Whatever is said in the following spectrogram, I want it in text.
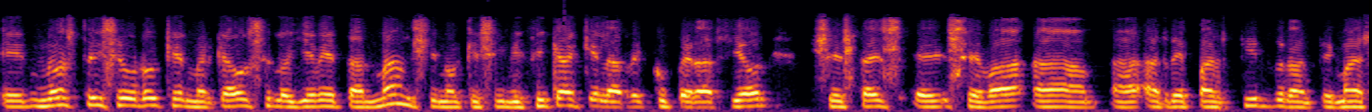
eh, no estoy seguro que el mercado se lo lleve tan mal, sino que significa que la recuperación se, está, eh, se va a, repartir durante más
